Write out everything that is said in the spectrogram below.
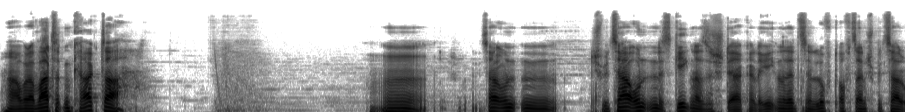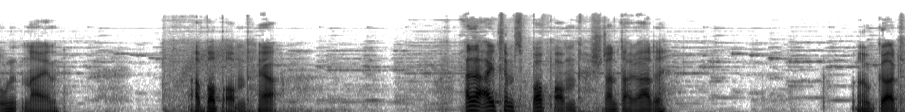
Aber da wartet ein Charakter. Hm. Spezial unten. Spezial unten des Gegners ist stärker. Der Gegner setzt in der Luft auf sein Spezial unten ein. Ah, Bob ja. Alle Items Bob -Omb stand da gerade. Oh Gott.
